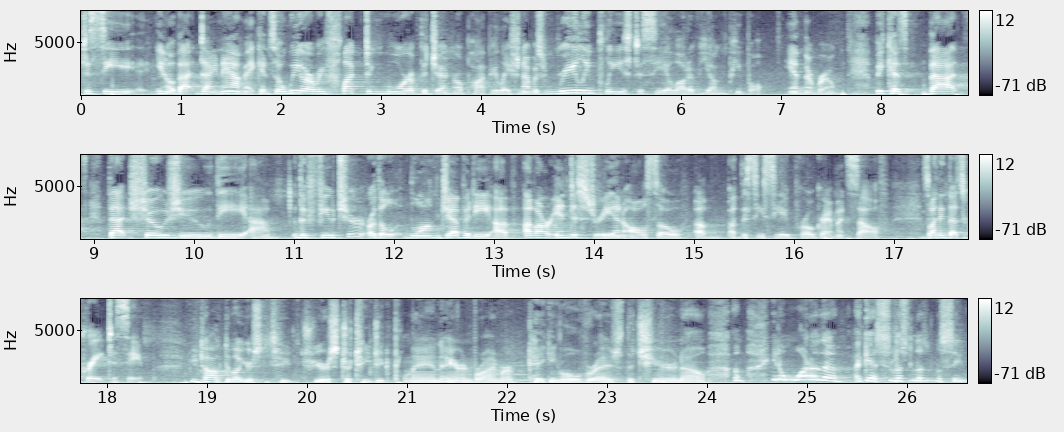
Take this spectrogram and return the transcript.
to see you know that dynamic and so we are reflecting more of the general population i was really pleased to see a lot of young people in the room because that that shows you the um, the future or the longevity of, of our industry and also of, of the CCA program itself. So I think that's great to see. You talked about your your strategic plan, Aaron Breimer taking over as the chair now. Um, you know, what are the? I guess let's, let's, let's see.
